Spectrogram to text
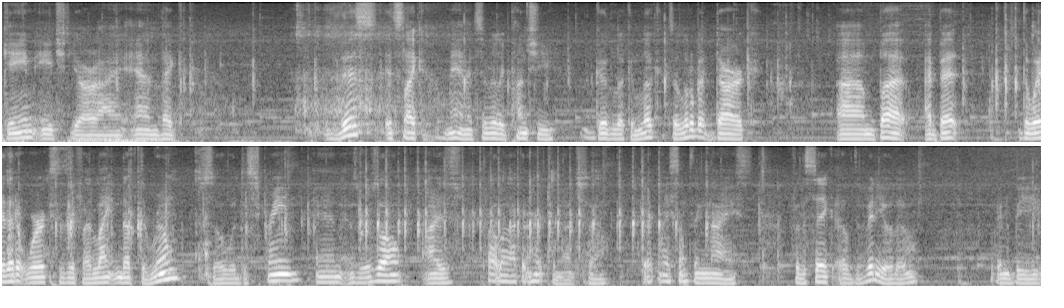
game HDRI, and like this, it's like, man, it's a really punchy, good looking look. It's a little bit dark, um, but I bet the way that it works is if I lightened up the room, so with the screen, and as a result, eyes probably not gonna hurt too much, so definitely something nice. For the sake of the video though, we're gonna be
